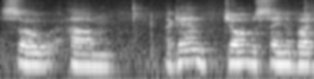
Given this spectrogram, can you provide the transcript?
So um, again, John was saying about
